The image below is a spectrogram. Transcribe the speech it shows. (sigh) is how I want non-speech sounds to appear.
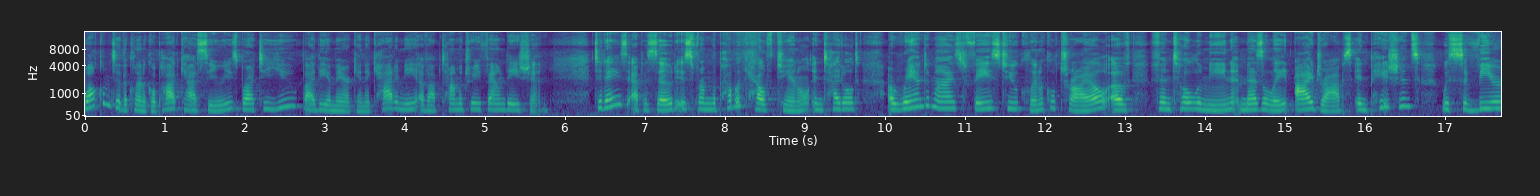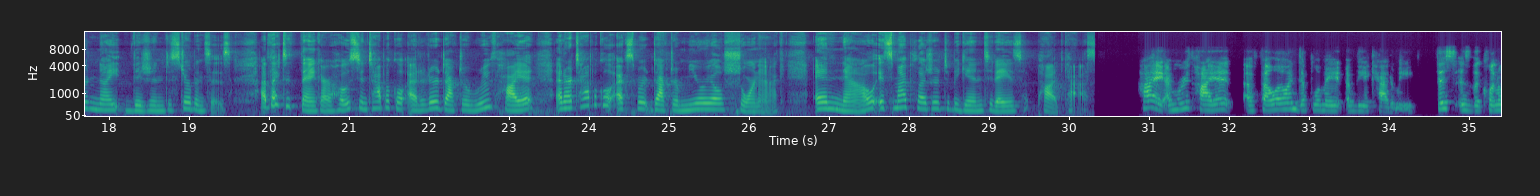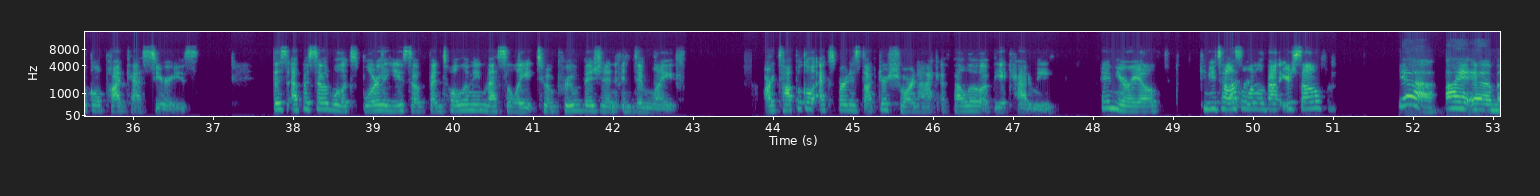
Welcome to the Clinical Podcast Series brought to you by the American Academy of Optometry Foundation. Today's episode is from the Public Health Channel entitled A Randomized Phase 2 Clinical Trial of Phentolamine Mesylate Eye Drops in Patients with Severe Night Vision Disturbances. I'd like to thank our host and topical editor, Dr. Ruth Hyatt, and our topical expert, Dr. Muriel Schornack. And now it's my pleasure to begin today's podcast. Hi, I'm Ruth Hyatt, a fellow and diplomate of the Academy. This is the Clinical Podcast Series. This episode will explore the use of phentolamine mesylate to improve vision in dim light. Our topical expert is Dr. Schornack, a fellow of the Academy. Hey, Muriel, can you tell us a little about yourself? Yeah, I am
